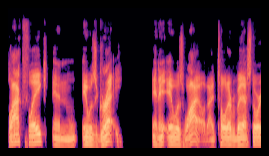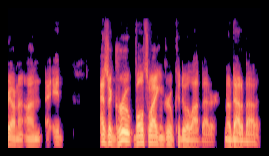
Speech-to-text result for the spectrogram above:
black flake and it was gray, and it, it was wild. I told everybody that story on on it. as a group, Volkswagen Group could do a lot better, no doubt about it.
